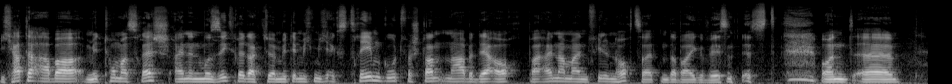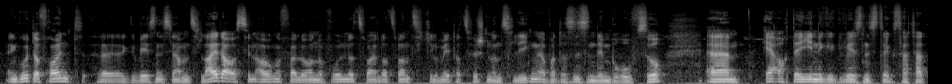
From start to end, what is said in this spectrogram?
Ich hatte aber mit Thomas Resch einen Musikredakteur, mit dem ich mich extrem gut verstanden habe, der auch bei einer meiner vielen Hochzeiten dabei gewesen ist. Und äh, ein guter Freund äh, gewesen ist. Wir haben uns leider aus den Augen verloren, obwohl nur 220 Kilometer zwischen uns liegen, aber das ist in dem Beruf so. Ähm, er auch derjenige gewesen ist, der gesagt hat,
